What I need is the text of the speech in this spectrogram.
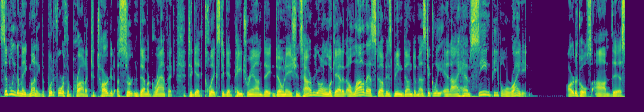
Simply to make money, to put forth a product, to target a certain demographic, to get clicks, to get Patreon da- donations, however you want to look at it. A lot of that stuff is being done domestically, and I have seen people writing articles on this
